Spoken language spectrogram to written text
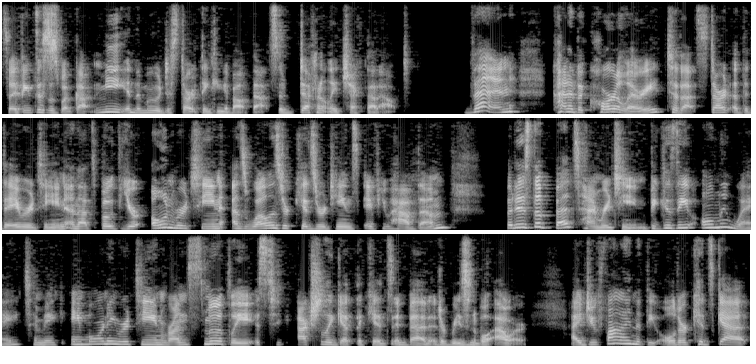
So I think this is what got me in the mood to start thinking about that. So definitely check that out. Then, kind of the corollary to that start of the day routine, and that's both your own routine as well as your kids' routines if you have them, but is the bedtime routine because the only way to make a morning routine run smoothly is to actually get the kids in bed at a reasonable hour. I do find that the older kids get,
